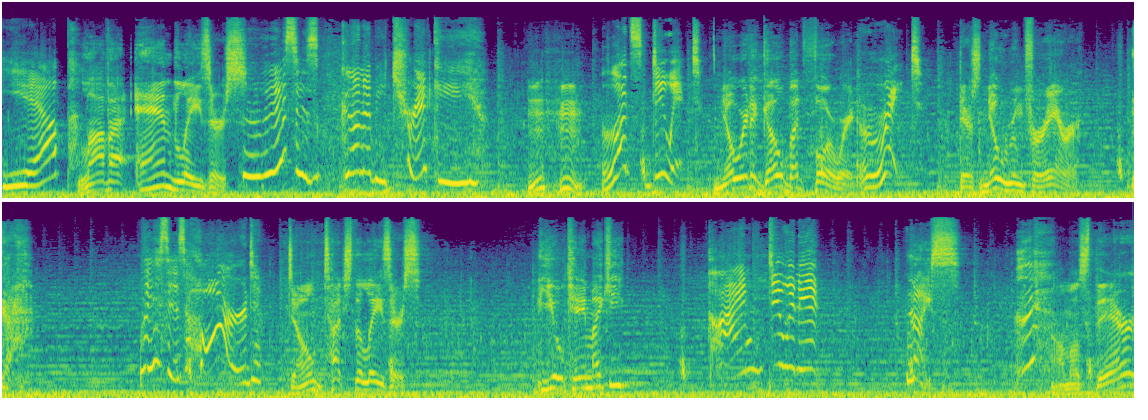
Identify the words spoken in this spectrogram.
Yep. Lava and lasers. This is gonna be tricky. Mm-hmm. Let's do it! Nowhere to go but forward. Right! There's no room for error. This is hard! Don't touch the lasers. You okay, Mikey? I'm doing it! Nice. Almost there.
